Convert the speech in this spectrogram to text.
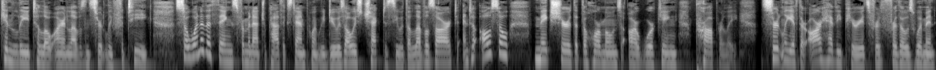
can lead to low iron levels and certainly fatigue. So one of the things from a naturopathic standpoint we do is always check to see what the levels are to, and to also make sure that the hormones are working properly. Certainly, if there are heavy periods for, for those women,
